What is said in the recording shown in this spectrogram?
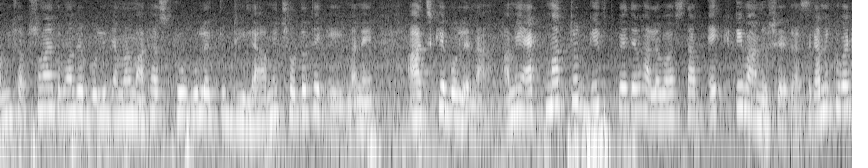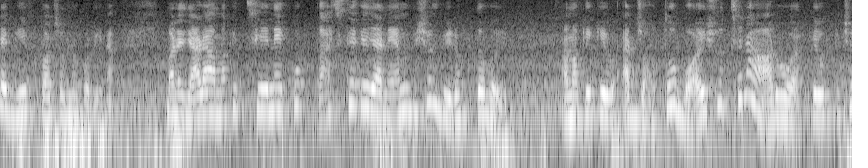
আমি সবসময় তোমাদের বলি যে আমার মাথার স্ক্রুগুলো একটু ঢিলা। আমি ছোট থেকেই মানে আজকে বলে না, আমি একমাত্র গিফট পেতে ভালোবাসতাম একটি মানুষের কাছ থেকে। আমি খুব একটা গিফট পছন্দ করি না। মানে যারা আমাকে চেনে, খুব কাছ থেকে জানে, আমি ভীষণ বিরক্ত হই। আমাকে কেউ, আর যত বয়স হচ্ছে না আরও কেউ কিছু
